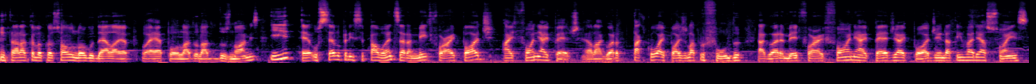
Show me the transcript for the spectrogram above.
Então ela colocou só o logo dela, Apple, lá do lado dos nomes, e é, o selo principal antes era Made for iPod, iPhone e iPad. Ela agora tacou o iPod lá pro fundo. Agora é Made for iPhone, iPad e iPod. Ainda tem variações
